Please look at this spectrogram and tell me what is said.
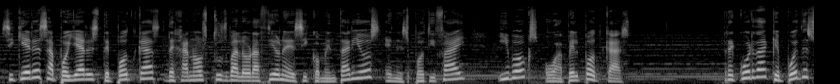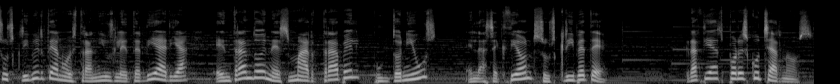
Si quieres apoyar este podcast, déjanos tus valoraciones y comentarios en Spotify, Evox o Apple Podcast. Recuerda que puedes suscribirte a nuestra newsletter diaria entrando en smarttravel.news en la sección Suscríbete. Gracias por escucharnos.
